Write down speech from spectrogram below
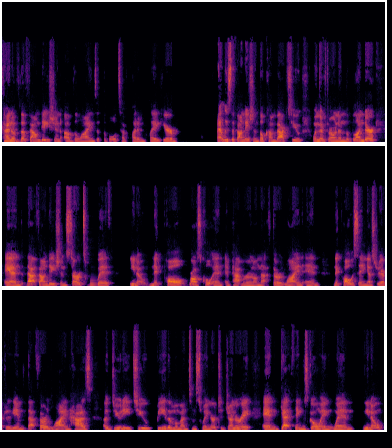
kind of the foundation of the lines that the Bolts have put in play here at least the foundation they'll come back to when they're thrown in the blender. And that foundation starts with you know, Nick Paul, Ross Colton, and Pat Maroon on that third line. And Nick Paul was saying yesterday after the game that third line has a duty to be the momentum swinger, to generate and get things going when, you know,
